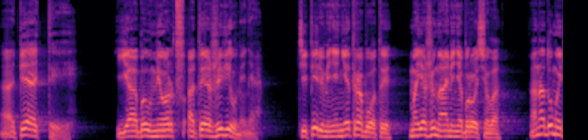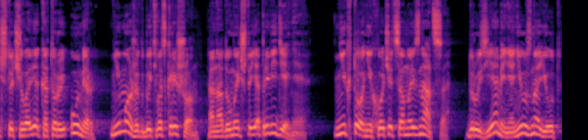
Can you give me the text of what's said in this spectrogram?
«Опять ты. Я был мертв, а ты оживил меня. Теперь у меня нет работы. Моя жена меня бросила. Она думает, что человек, который умер, не может быть воскрешен. Она думает, что я привидение. Никто не хочет со мной знаться. Друзья меня не узнают.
